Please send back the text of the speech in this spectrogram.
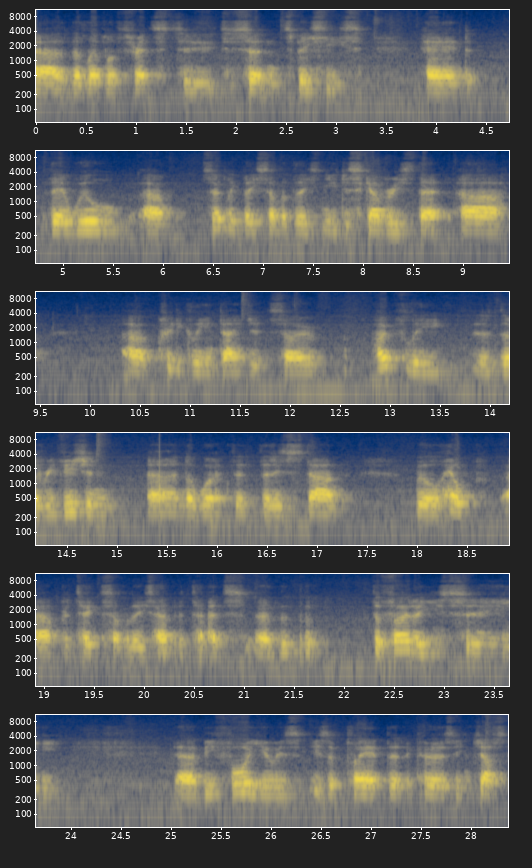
uh, the level of threats to, to certain species, and there will um, certainly be some of these new discoveries that are, are critically endangered. So hopefully the, the revision uh, and the work that, that is done will help uh, protect some of these habitats. Uh, the, the, the photo you see uh, before you is, is a plant that occurs in just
